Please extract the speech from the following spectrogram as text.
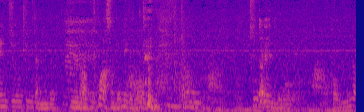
年中無休みたいなので、うんまあ、僕は遊んでんねんけどあの気になれへんねんけどなんかみんな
